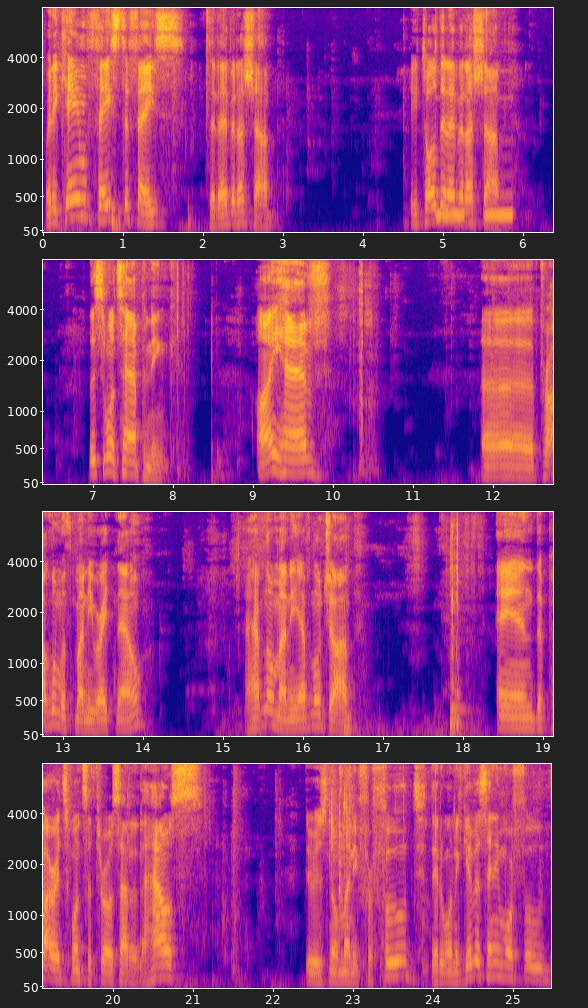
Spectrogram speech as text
When he came face to face to Rebbe Rashab, he told the Rebbe Rashab, listen what's happening. I have a problem with money right now. I have no money, I have no job. And the poritz wants to throw us out of the house. There is no money for food. They don't want to give us any more food.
